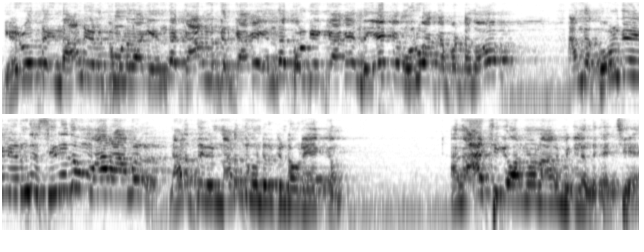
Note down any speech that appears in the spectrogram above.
எழுபத்தைந்து ஆண்டுகளுக்கு முன்னதாக எந்த காரணத்திற்காக எந்த கொள்கைக்காக இந்த இயக்கம் உருவாக்கப்பட்டதோ அந்த கொள்கையிலிருந்து சிறிதும் மாறாமல் நடத்து நடந்து கொண்டிருக்கின்ற ஒரு இயக்கம். அங்கே ஆட்சிக்கு வரணும்னு ஆரம்பிக்கல இந்த கட்சியை.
